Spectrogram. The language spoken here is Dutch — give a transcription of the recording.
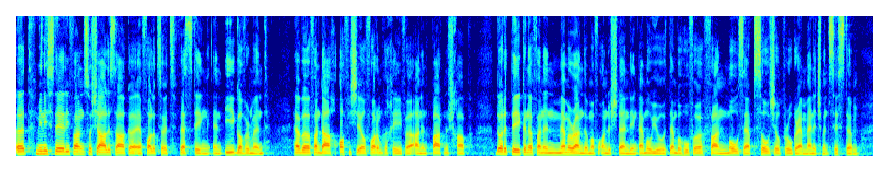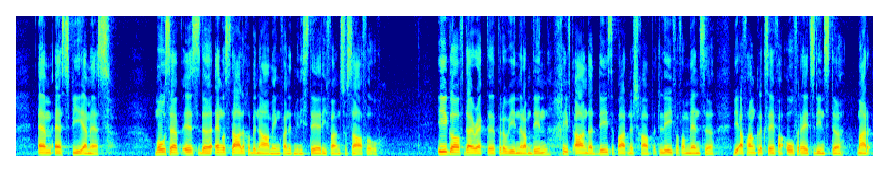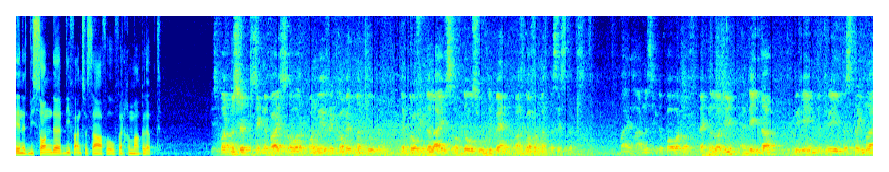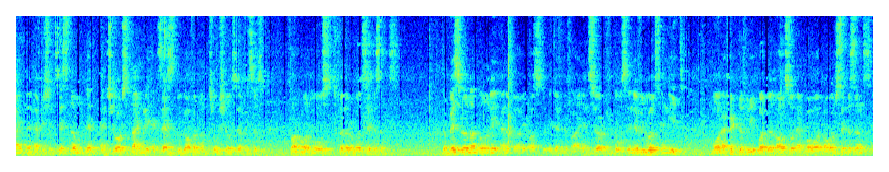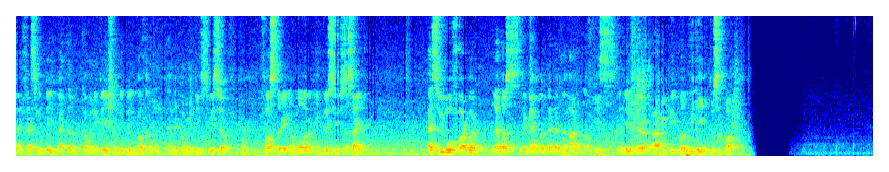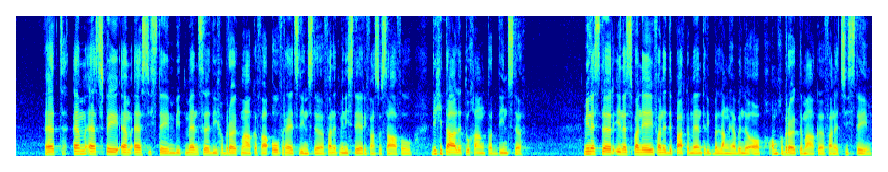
Het ministerie van Sociale Zaken en Volkshuisvesting en e-government hebben vandaag officieel vormgegeven aan een partnerschap door het tekenen van een Memorandum of Understanding MOU ten behoeve van MOSEP Social Program Management System, MSPMS. MOSEP is de Engelstalige benaming van het ministerie van SOSAVO. EGOV Director Praveen Ramdin geeft aan dat deze partnerschap het leven van mensen die afhankelijk zijn van overheidsdiensten, maar in het bijzonder die van SOSAVO vergemakkelijkt. This partnership signifies our unwavering commitment to improving the lives of those who depend on government assistance. By harnessing the power of technology and data, we aim to create a streamlined and efficient system that ensures timely access to government social services for our most vulnerable citizens. The BIS will not only enable us to identify and serve those individuals in need more effectively, but will also empower our citizens and facilitate better communication between government and the communities we serve, fostering a more inclusive society. As we move forward, let us remember that at the heart of this endeavor are the people we aim to support. Het MSPMS-systeem biedt mensen die gebruik maken van overheidsdiensten van het ministerie van SOSAVO digitale toegang tot diensten. Minister Ines Panay van het departement riep belanghebbenden op om gebruik te maken van het systeem.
